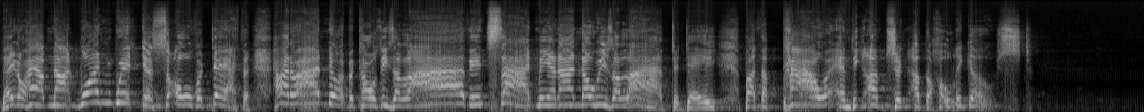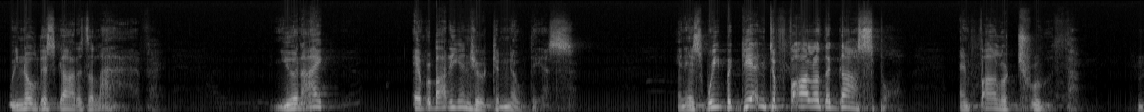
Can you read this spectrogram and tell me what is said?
they don't have not one witness over death. How do I know it? Because He's alive inside me and I know He's alive today by the power and the unction of the Holy Ghost. We know this God is alive. You and I, everybody in here can know this. And as we begin to follow the gospel and follow truth, hmm,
